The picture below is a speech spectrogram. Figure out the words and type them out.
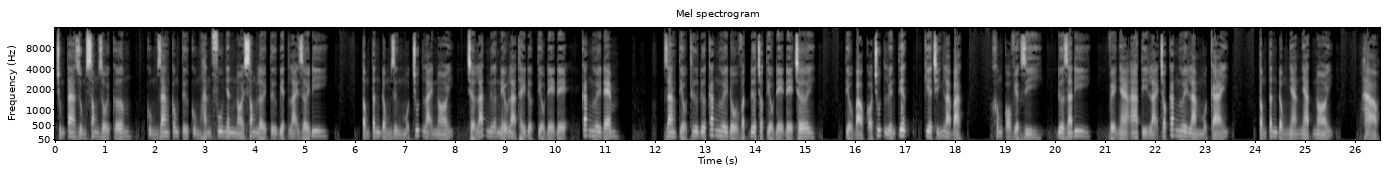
chúng ta dùng xong rồi cơm, cùng Giang công tử cùng hắn phu nhân nói xong lời từ biệt lại rời đi. Tống Tân Đồng dừng một chút lại nói, chờ lát nữa nếu là thấy được tiểu đệ đệ, các ngươi đem. Giang tiểu thư đưa các ngươi đồ vật đưa cho tiểu đệ đệ chơi. Tiểu bảo có chút luyến tiếc, kia chính là bạc. Không có việc gì, đưa ra đi, về nhà A tỷ lại cho các ngươi làm một cái. Tống Tân Đồng nhàn nhạt nói, Hảo,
